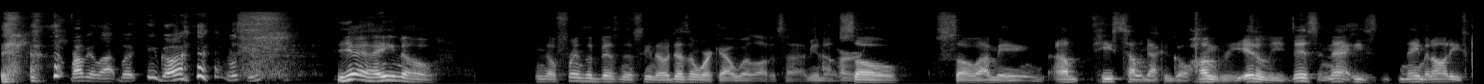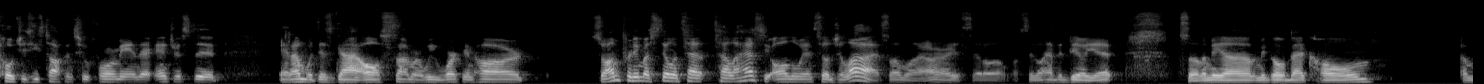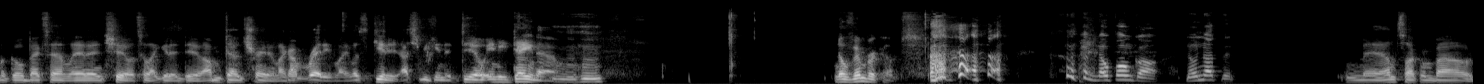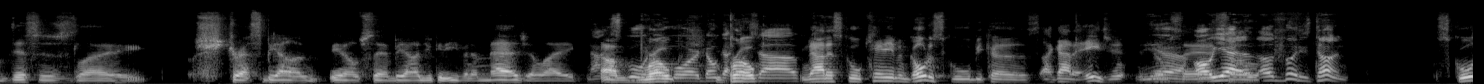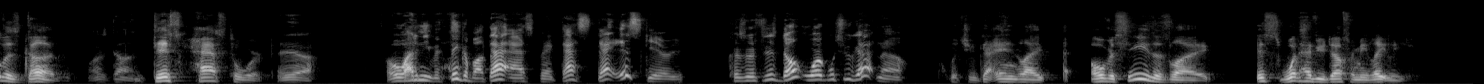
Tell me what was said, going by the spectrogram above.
Probably a lot, but keep going. we'll see. Yeah, you know, you know, friends of business, you know, it doesn't work out well all the time, you know. So, so I mean, I'm he's telling me I could go Hungary, Italy, this and that. He's naming all these coaches he's talking to for me, and they're interested. And I'm with this guy all summer. We working hard. So I'm pretty much still in Ta- Tallahassee all the way until July. So I'm like, all right, still don't, I still don't have a deal yet. So let me uh let me go back home. I'm gonna go back to Atlanta and chill till I get a deal. I'm done training. Like I'm ready. Like let's get it. I should be getting a deal any day now. Mm-hmm. November comes. no phone call, no nothing. Man, I'm talking about this is like stress beyond, you know what I'm saying, beyond you could even imagine. Like Not in I'm school broke, more. Don't got broke, no job. not in school, can't even go to school because I got an agent. You know what yeah. I'm saying? Oh yeah. So, oh good. He's done. School is done. Oh, it's done. This has to work. Yeah. Oh, I didn't even think about that aspect. That's that is scary. Because if this don't work, what you got now? But you got and like overseas is like it's what have you done for me lately?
